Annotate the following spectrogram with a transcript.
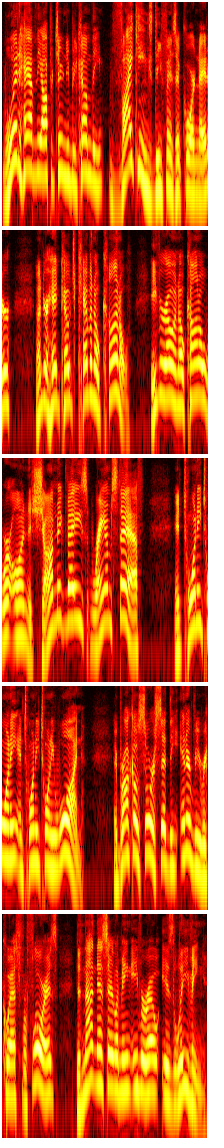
would have the opportunity to become the Vikings defensive coordinator under head coach Kevin O'Connell. Evero and O'Connell were on Sean McVay's Ram staff in 2020 and 2021. A Broncos source said the interview request for Flores does not necessarily mean Evero is leaving.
